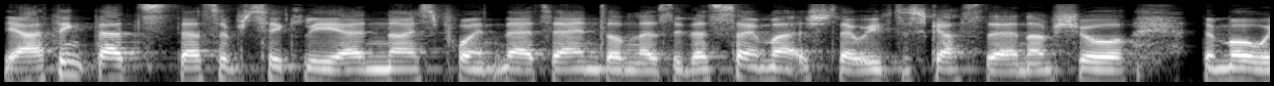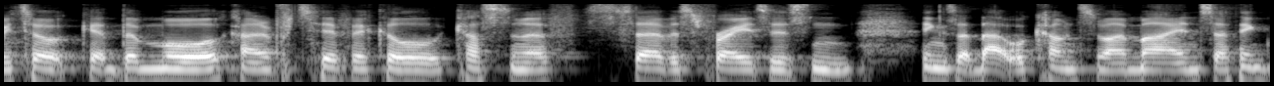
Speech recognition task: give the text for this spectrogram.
Yeah, I think that's that's a particularly a uh, nice point there to end on, Leslie. There's so much that we've discussed there, and I'm sure the more we talk, the more kind of typical customer service phrases and things like that will come to my mind. So I think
